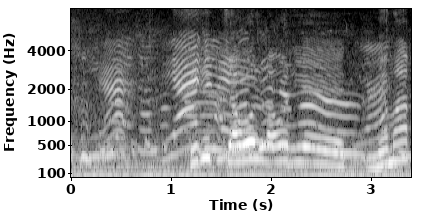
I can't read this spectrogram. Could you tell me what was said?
सिर्फ़ चावल और ये नमक।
